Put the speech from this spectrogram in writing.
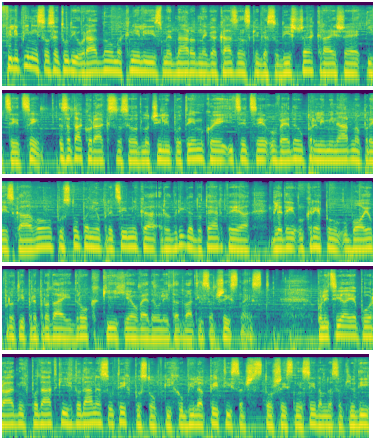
Filipini so se tudi uradno umaknili iz Mednarodnega kazanskega sodišča, krajše ICC. Za ta korak so se odločili potem, ko je ICC uvedel preliminarno preiskavo o postopanju predsednika Rodriga Duterteja glede ukrepov v boju proti preprodaji drog, ki jih je uvedel leta 2016. Policija je po uradnih podatkih do danes v teh postopkih ubila 5176 ljudi.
